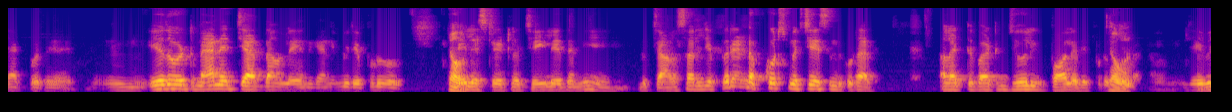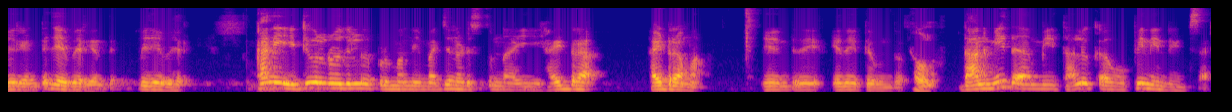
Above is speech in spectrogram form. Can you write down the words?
లేకపోతే ఏదో ఒకటి మేనేజ్ చేద్దాంలే అని కానీ మీరు ఎప్పుడు. రియల్ ఎస్టేట్లో చేయలేదని మీరు చాలా సార్లు చెప్పారు అండ్ అఫ్ కోర్స్ మీరు చేసింది కూడా అది అలాంటి వాటికి జోలికి పోలేదు ఇప్పుడు జయబేరి అంటే జయబేరి అంతే విజయబేరి కానీ ఇటీవల రోజుల్లో ఇప్పుడు మన ఈ మధ్య నడుస్తున్న ఈ హైడ్రా హైడ్రామా ఏంటిది ఏదైతే ఉందో అవును. దాని మీద మీ తాలూకా ఒపీనియన్ ఏంటి సార్?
